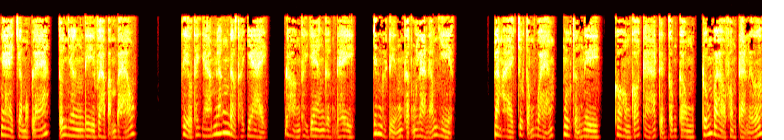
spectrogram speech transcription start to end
ngài chờ một lá, tổ nhân đi vào bẩm bảo. Tiểu thái giám lắng đầu thở dài, đoạn thời gian gần đây, danh nguyệt điện thật là náo nhiệt. Làm hại chu tổng quản, ngưu thượng nghi, còn có cả trịnh công công trốn vào phòng trà nữa.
